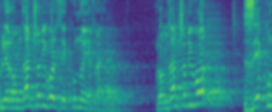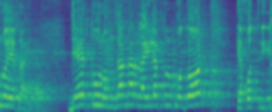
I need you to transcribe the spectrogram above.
বলে রমজান শরীফর যে কোনো এক রায়। রমজান শরীফর যে কোনো এক রায়। যেহেতু রমজান আর লাইলাতুল কদর একত্রিত,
